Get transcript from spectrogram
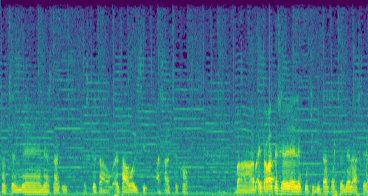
sortzen den ez dakit. Ez ez ez dago hitzik azaltzeko. Ba, eta batez ere leku txikitan sortzen den aske,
